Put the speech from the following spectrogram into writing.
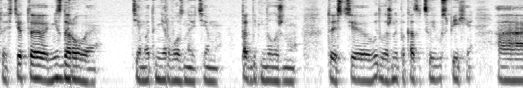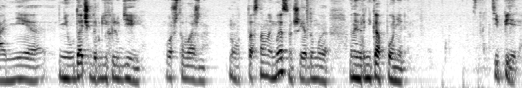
То есть это нездоровая тема, это нервозная тема. Так быть не должно. То есть э, вы должны показывать свои успехи, а не неудачи других людей. Вот что важно. Ну, вот основной месседж, я думаю, вы наверняка поняли. Теперь,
